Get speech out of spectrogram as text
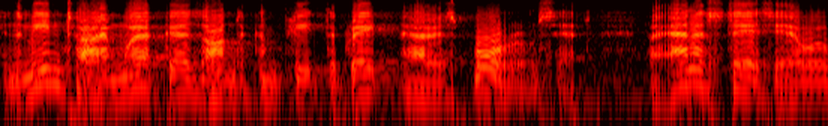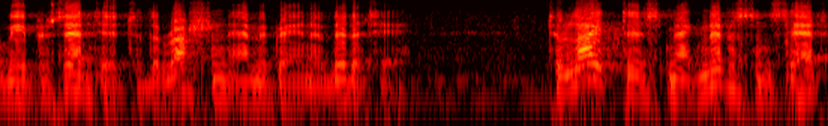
In the meantime, work goes on to complete the great Paris ballroom set, where Anastasia will be presented to the Russian emigre nobility. To light this magnificent set,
